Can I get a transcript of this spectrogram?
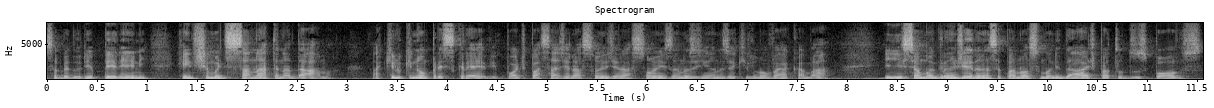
sabedoria, perene que a gente chama de Sanatana Dharma. Aquilo que não prescreve. Pode passar gerações e gerações, anos e anos e aquilo não vai acabar. E isso é uma grande herança para a nossa humanidade, para todos os povos,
